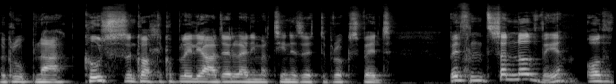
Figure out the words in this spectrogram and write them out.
y grŵp na. Cws yn colli cwbl eiliadau, Lenny Martinez, Itterbrooks fyd. Beth synodd fi, oedd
